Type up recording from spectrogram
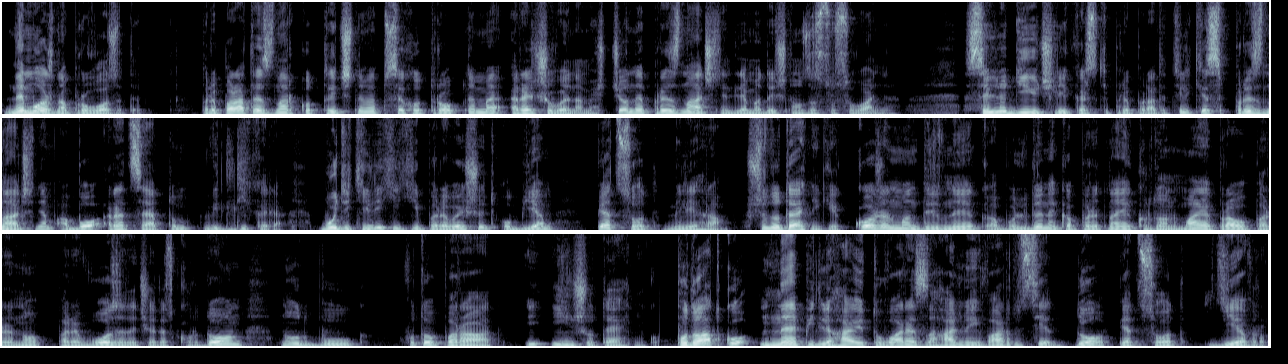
не можна провозити. Препарати з наркотичними психотропними речовинами, що не призначені для медичного застосування. Сильнодіючі лікарські препарати тільки з призначенням або рецептом від лікаря. Будь-які ліки, які перевищують об'єм 500 мг. Щодо техніки, кожен мандрівник або людина, яка перетинає кордон, має право перевозити через кордон ноутбук, фотоапарат і іншу техніку. Податку не підлягають товари загальної вартості до 500 євро,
